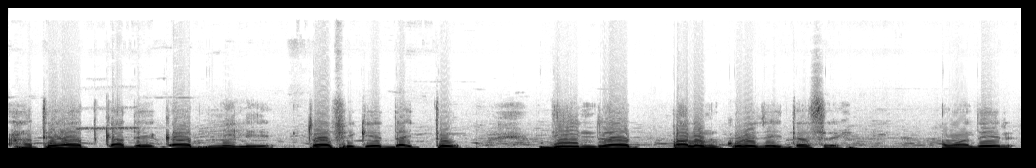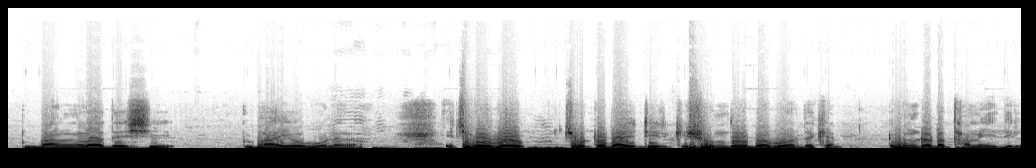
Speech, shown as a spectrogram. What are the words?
হাতে হাত, কাঁধে কাঁধ মিলিয়ে ট্রাফিকের দায়িত্ব দিন রাত পালন করে যাইতেছে। আমাদের বাংলাদেশি ভাই ও বোনেরা। এই ছোট ভাইটির কি সুন্দর ব্যবহার দেখেন? হুন্ডাটা থামিয়ে দিল।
